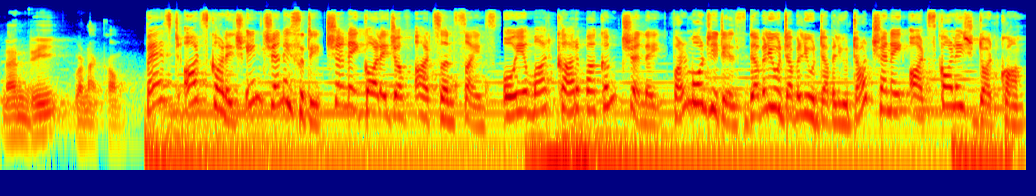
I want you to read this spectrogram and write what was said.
நன்றி வணக்கம் best arts college in Chennai city Chennai college of arts and science OMR Karapakkam Chennai for more details W W W dot Chennai arts college dot com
